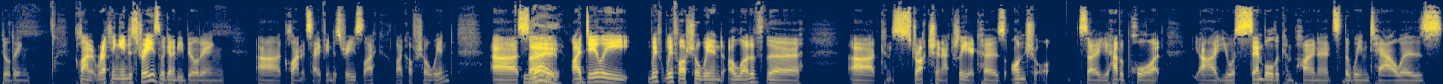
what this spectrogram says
building climate wrecking industries, we're going to be building uh, climate safe industries like like offshore wind. Uh, so Yay. ideally, with with offshore wind, a lot of the uh, construction actually occurs onshore. So you have a port, uh, you assemble the components, the wind towers,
